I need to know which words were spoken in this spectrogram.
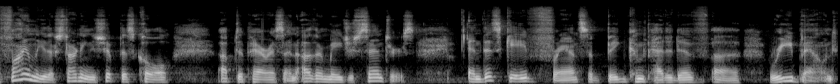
finally, they're starting to ship this coal up to Paris and other major centers. And this gave France a big competitive uh, rebound,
